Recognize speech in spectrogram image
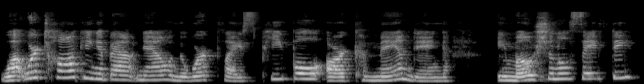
What we're talking about now in the workplace, people are commanding emotional safety,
